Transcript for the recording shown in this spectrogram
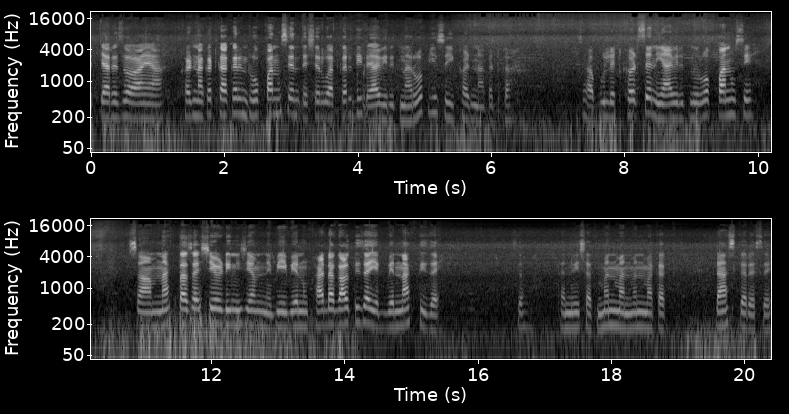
અત્યારે જો અહીંયા ખડના કટકા કરીને રોપવાનું છે ને તે શરૂઆત કરી દીધી. આવી રીતના રોપીએ છીએ ખડના કટકા. આ બુલેટ ખડ છે ને એ આવી રીતનું રોપવાનું છે. આમ નાખતા જાય શેરડીની જેમ ને બે બેનું ખાડા ગાળતી જાય, એક બેન નાખતી જાય. તન્વી સાથે મનમાં મનમાં કાંક ડાન્સ કરે છે.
